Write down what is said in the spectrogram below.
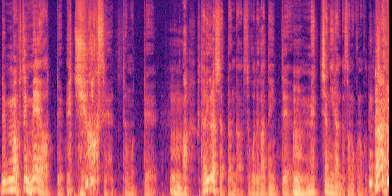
でまあ普通に目あってえ中学生？って思って、うん。あ二人暮らしだったんだ。そこでガテン行って、ん。めっちゃ睨んだその子のこと。なんで？なんで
